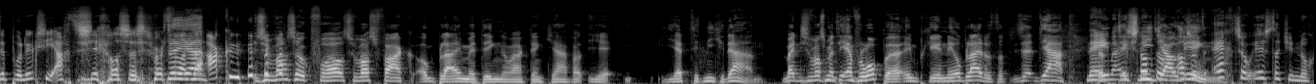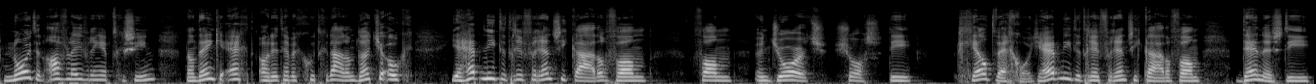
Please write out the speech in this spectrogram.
de productie achter zich als een soort Nee, van ja. de accu. Ze was ook vooral, ze was vaak ook blij met dingen waar ik denk, ja, wat, je, je hebt dit niet gedaan. Bij die, ze was met die enveloppen in het begin heel blij dat dat... Ja, Nee, dat maar is ik snap niet dat jouw als ding. het echt zo is dat je nog nooit een aflevering hebt gezien, dan denk je echt, oh, dit heb ik goed gedaan. Omdat je ook, je hebt niet het referentiekader van, van een George Shores die geld weggooit. Je hebt niet het referentiekader van Dennis die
